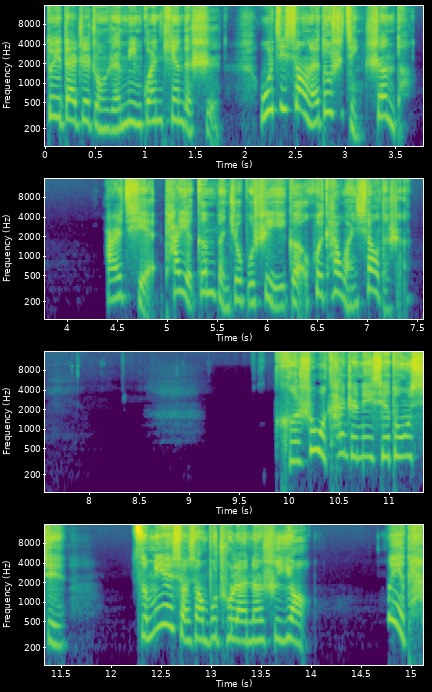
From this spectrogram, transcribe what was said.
对待这种人命关天的事，无忌向来都是谨慎的，而且他也根本就不是一个会开玩笑的人。可是我看着那些东西，怎么也想象不出来那是药，那也太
